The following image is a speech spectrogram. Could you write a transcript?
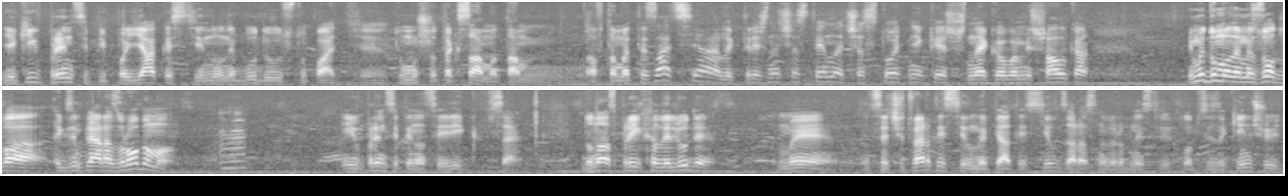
який, в принципі, по якості ну, не буде уступати. Тому що так само там автоматизація, електрична частина, частотники, шнекова мішалка. І ми думали, ми зо два екземпляри зробимо. І в принципі на цей рік все. До нас приїхали люди. Ми це четвертий стіл, ми п'ятий стіл. Зараз на виробництві хлопці закінчують.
